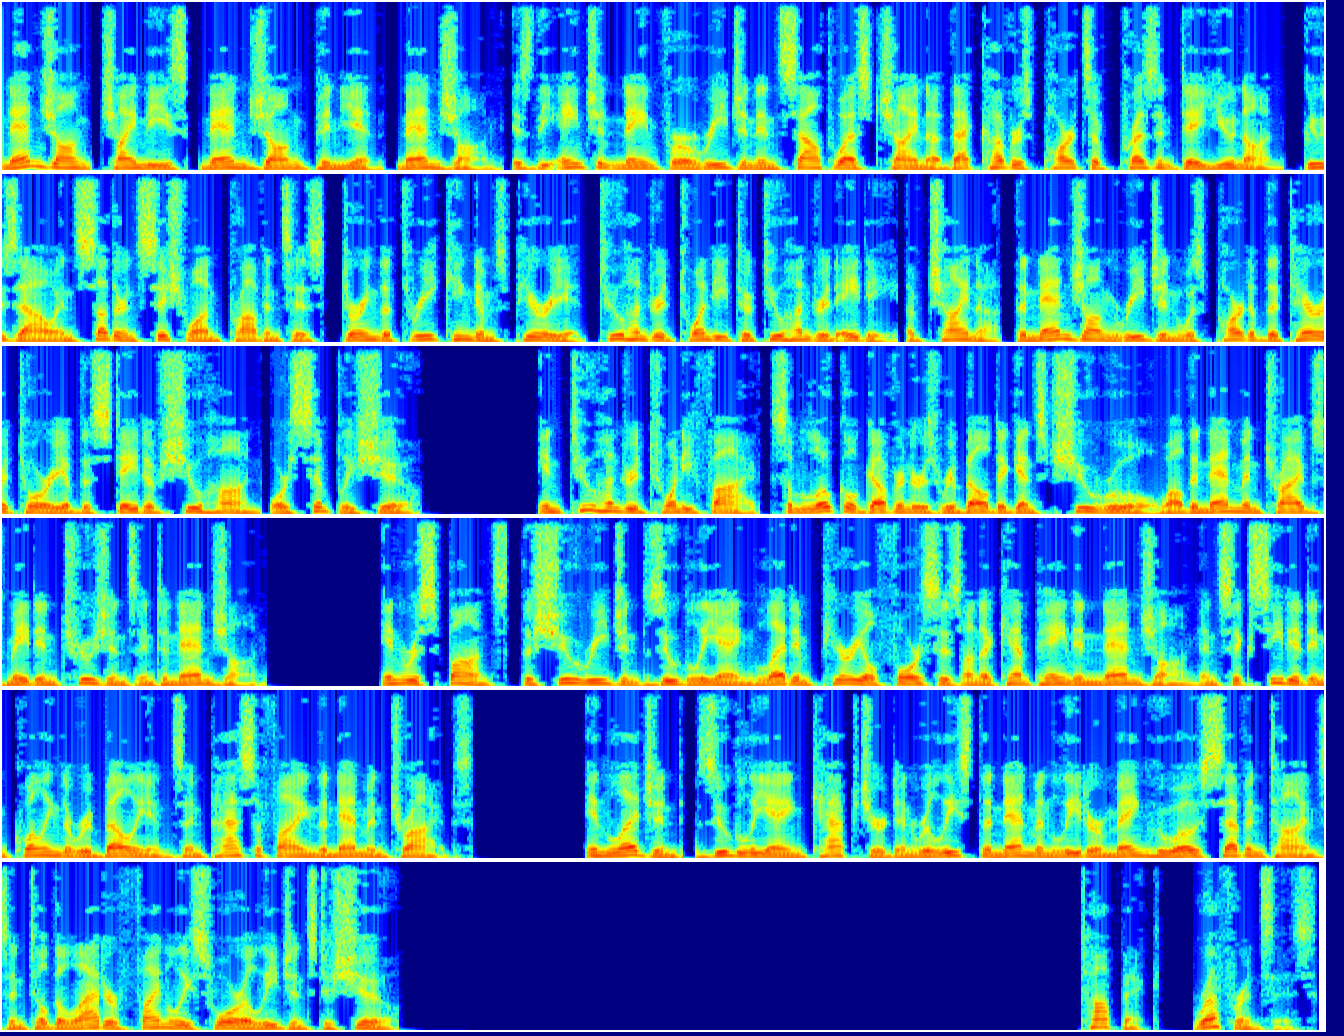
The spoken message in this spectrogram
Nanzhong Chinese, Nanzhong Pinyin, Nanzhong is the ancient name for a region in southwest China that covers parts of present-day Yunnan, Guizhou and southern Sichuan provinces. During the Three Kingdoms period 220 280 of China, the Nanzhong region was part of the territory of the state of Shu Han or simply Shu. In 225, some local governors rebelled against Shu rule while the Nanman tribes made intrusions into Nanzhong. In response, the Shu regent Zhuge Liang led imperial forces on a campaign in Nanzhong and succeeded in quelling the rebellions and pacifying the Nanman tribes. In legend, Zhuge Liang captured and released the Nanman leader Meng Huo seven times until the latter finally swore allegiance to Shu. References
